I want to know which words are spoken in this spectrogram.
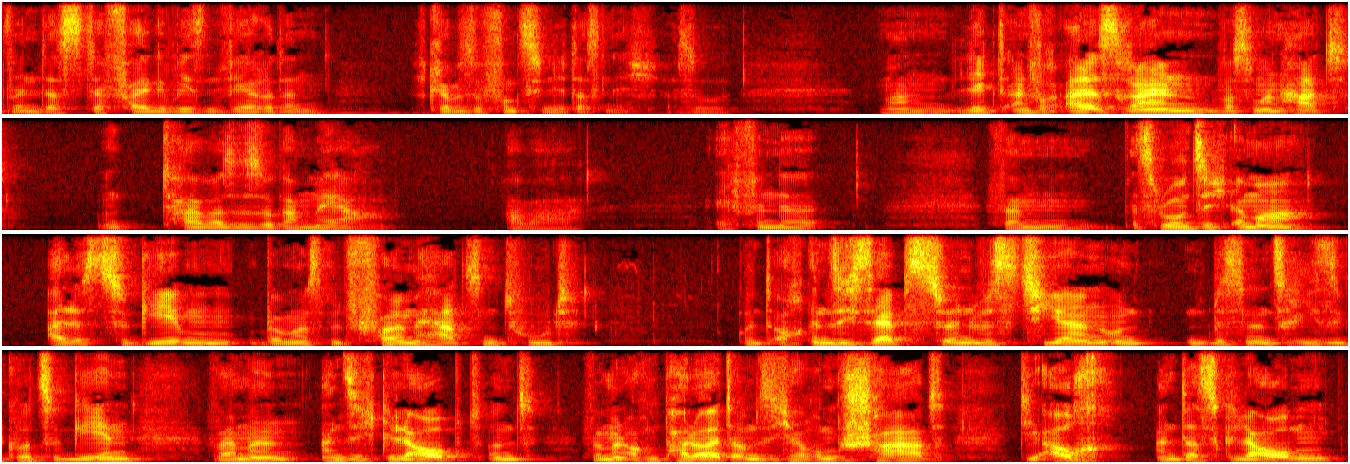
wenn das der Fall gewesen wäre, dann, ich glaube, so funktioniert das nicht. Also man legt einfach alles rein, was man hat und teilweise sogar mehr. Aber ich finde, wenn, es lohnt sich immer, alles zu geben, wenn man es mit vollem Herzen tut und auch in sich selbst zu investieren und ein bisschen ins Risiko zu gehen, weil man an sich glaubt und wenn man auch ein paar Leute um sich herum schart, die auch an das glauben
